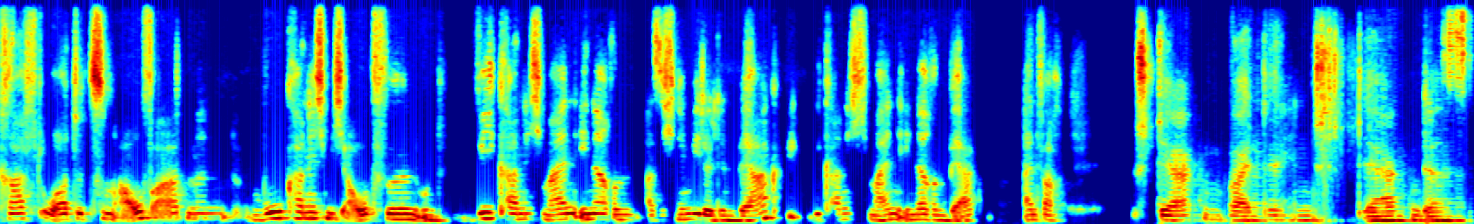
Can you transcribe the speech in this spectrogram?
Kraftorte zum Aufatmen. Wo kann ich mich auffüllen und wie kann ich meinen inneren, also ich nehme wieder den Berg, wie, wie kann ich meinen inneren Berg einfach stärken, weiterhin stärken, dass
